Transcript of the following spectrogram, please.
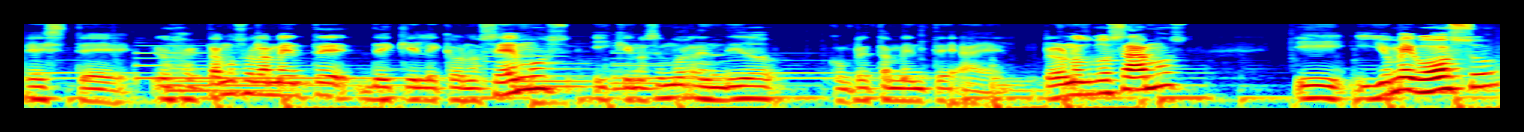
este, nos jactamos solamente de que le conocemos y que nos hemos rendido completamente a Él. Pero nos gozamos y, y yo me gozo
